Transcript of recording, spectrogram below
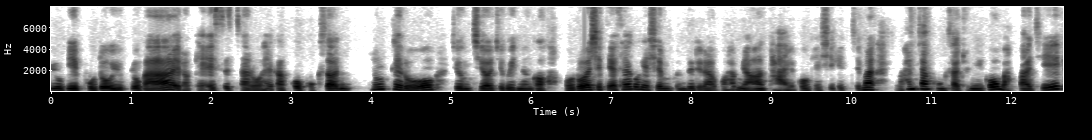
여기 보도 6교가 이렇게 S자로 해갖고 곡선 형태로 지금 지어지고 있는 거, 뭐 루어시티에 살고 계신 분들이라고 하면 다 알고 계시겠지만 한창 공사 중이고 막바지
